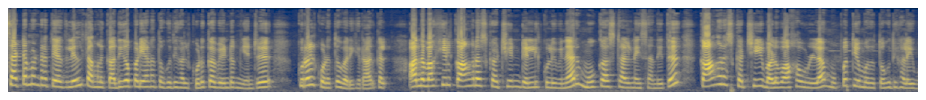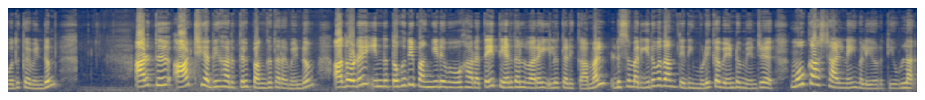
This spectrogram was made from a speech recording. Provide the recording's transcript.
சட்டமன்ற தேர்தலில் தங்களுக்கு அதிகப்படியான தொகுதிகள் கொடுக்க வேண்டும் என்று குரல் கொடுத்து வருகிறார்கள். அந்த வகையில் காங்கிரஸ் கட்சியின் டெல்லி குழுவினர் மு க ஸ்டாலினை சந்தித்து காங்கிரஸ் கட்சி வலுவாக உள்ள முப்பத்தி ஒன்பது தொகுதிகளை ஒதுக்க வேண்டும். அடுத்து ஆட்சி அதிகாரத்தில் பங்கு தர வேண்டும். அதோடு இந்த தொகுதி பங்கீடு விவகாரத்தை தேர்தல் வரை இழுத்தளிக்காமல் டிசம்பர் இருபதாம் தேதி முடிக்க வேண்டும் என்று மு க ஸ்டாலினை வலியுறுத்தியுள்ளார்.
